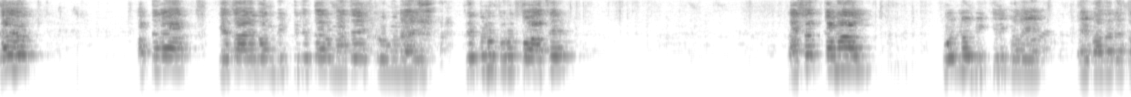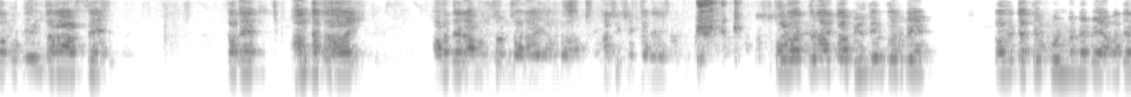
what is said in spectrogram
যাই হোক, আপনারা ক্রেতা এবং বিক্রেতার মাঝে একটু মনে হয় যে কোনো দূরত্ব আছে। রাশেদ কামাল পণ্য বিক্রি করে এই বাজারে যতদিন তারা আসছে তাদের হাল খাতা হয় আমাদের আমন্ত্রণ জানাই আমরা আসি সেখানে। বড় একজন একটা বিল্ডিং করবে তাদের কাছে পণ্য নেবে আমাদের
